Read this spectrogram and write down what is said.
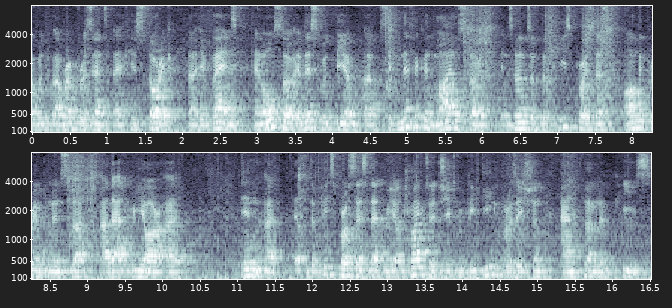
would represent a historic event. And also, this would be a, a significant milestone in terms of the peace process on the Korean Peninsula that we are in the peace process that we are trying to achieve complete denuclearization and permanent peace.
